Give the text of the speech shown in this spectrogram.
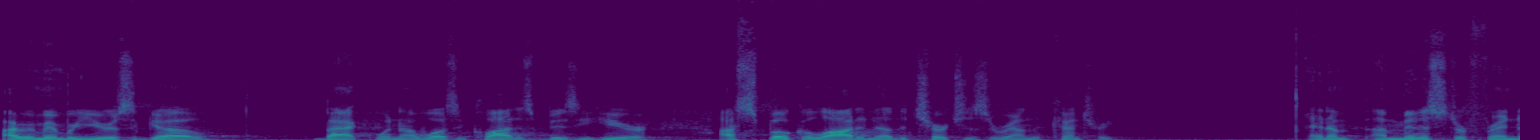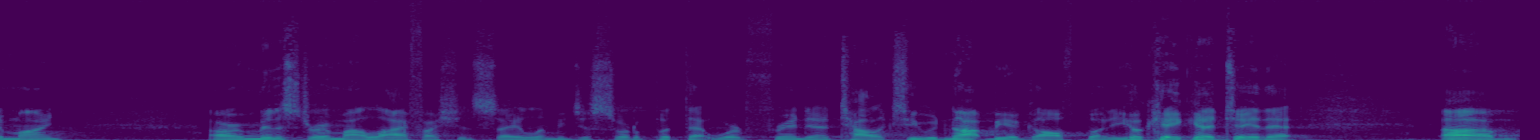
I remember years ago, back when I wasn't quite as busy here, I spoke a lot in other churches around the country. And a, a minister friend of mine, or a minister in my life, I should say, let me just sort of put that word friend in italics. He would not be a golf buddy. Okay, got to tell you that. Um,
